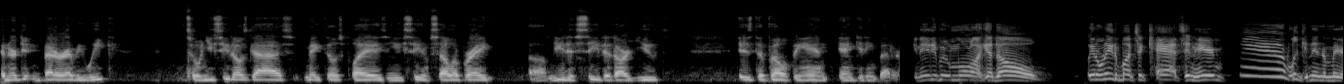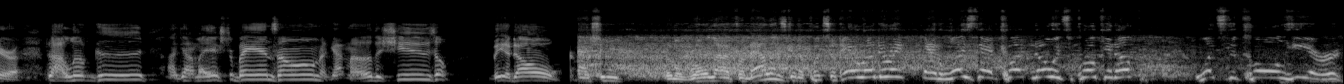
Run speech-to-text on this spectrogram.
and they're getting better every week. So when you see those guys make those plays and you see them celebrate, um, you just see that our youth is developing and, and getting better. You need to be more like a dog. We don't need a bunch of cats in here eh, looking in the mirror. Do I look good? I got my extra bands on. I got my other shoes on. Be a dog. Action. Little rollout from Allen's going to put some air under it. And was that cut? No, it's broken up. What's the call here?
